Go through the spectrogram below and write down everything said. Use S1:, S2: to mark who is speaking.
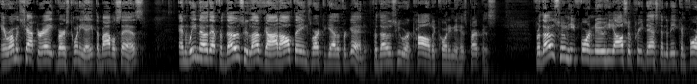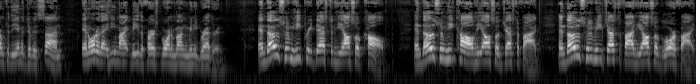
S1: In Romans chapter 8, verse 28, the Bible says, And we know that for those who love God, all things work together for good, for those who are called according to his purpose. For those whom he foreknew, he also predestined to be conformed to the image of his Son, in order that he might be the firstborn among many brethren. And those whom he predestined, he also called. And those whom he called, he also justified. And those whom he justified, he also glorified.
